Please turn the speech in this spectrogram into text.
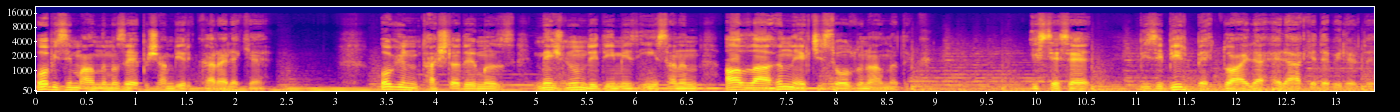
O bizim alnımıza yapışan bir kara leke. O gün taşladığımız, Mecnun dediğimiz insanın Allah'ın elçisi olduğunu anladık. İstese bizi bir bedduayla helak edebilirdi.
